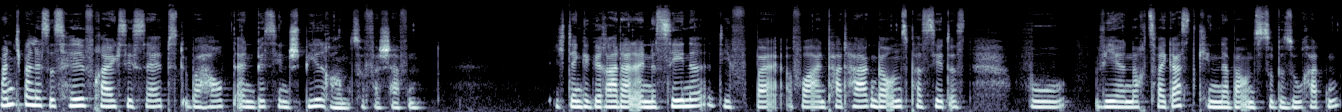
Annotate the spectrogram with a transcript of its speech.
Manchmal ist es hilfreich, sich selbst überhaupt ein bisschen Spielraum zu verschaffen. Ich denke gerade an eine Szene, die bei, vor ein paar Tagen bei uns passiert ist, wo wir noch zwei Gastkinder bei uns zu Besuch hatten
